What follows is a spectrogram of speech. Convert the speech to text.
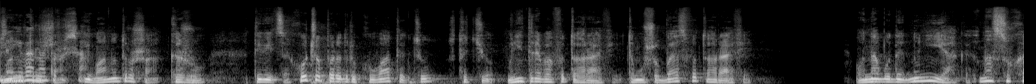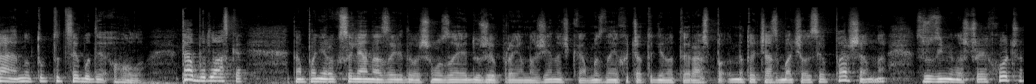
Вже Івана Труша. Івана Труша. Кажу: дивіться, хочу передрукувати цю статтю. Мені треба фотографії, тому що без фотографій вона буде ну ніяка. Вона суха, ну тобто це буде голо. Та, будь ласка, там пані Роксоляна, завідувач музею, дуже приємна жіночка. Ми з нею, хоча тоді на той раз на той час бачилися вперше, вона зрозуміла, що я хочу.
